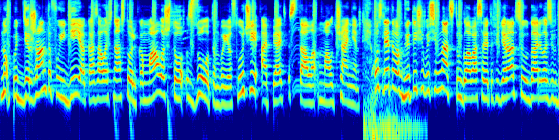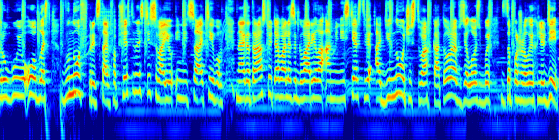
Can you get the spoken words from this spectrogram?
Но поддержантов у идеи оказалось настолько мало, что золотом в ее случае опять стало молчание. После этого в 2018 глава Совета Федерации ударилась в другую область, вновь представив общественности свою инициативу. На этот раз тетя Валя заговорила о Министерстве одиночества, которое взялось бы за пожилых людей.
